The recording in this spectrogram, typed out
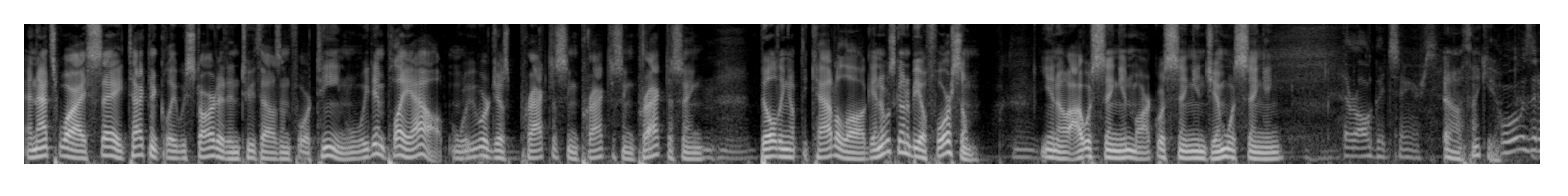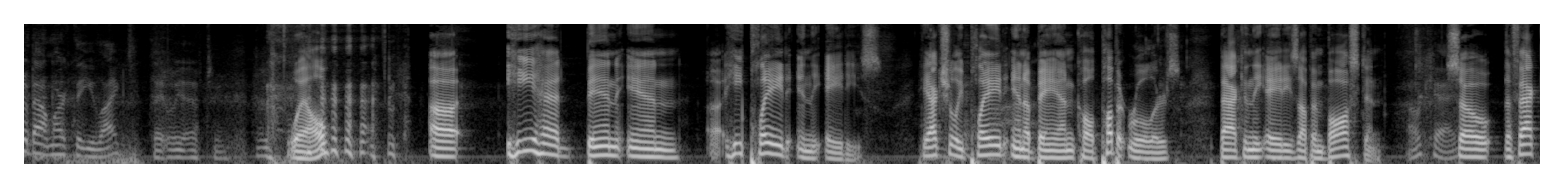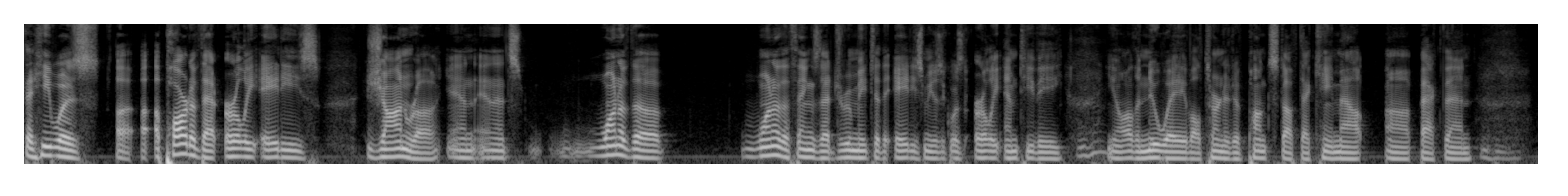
And that's why I say technically we started in 2014. We didn't play out. We were just practicing, practicing, practicing, building up the catalog. And it was going to be a foursome. You know, I was singing, Mark was singing, Jim was singing. They're all good singers. Oh, thank you. Well, what was it about Mark that you liked? That we have to. Well, uh, he had been in, uh, he played in the 80s. He actually played in a band called Puppet Rulers back in the 80s up in Boston. Okay. So the fact that he was a, a part of that early '80s genre, and and it's one of the one of the things that drew me to the '80s music was early MTV. You know, all the new wave alternative punk stuff that came out uh, back then.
